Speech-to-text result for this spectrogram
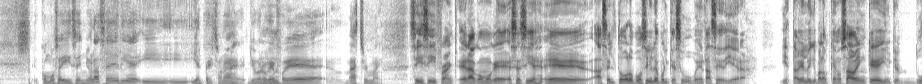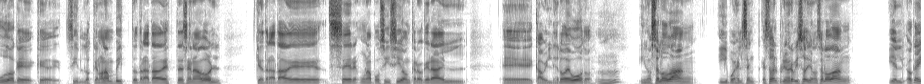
como se diseñó la serie y, y- y el personaje. Yo creo que fue Mastermind. Sí, sí, Frank era como que ese sí es, es hacer todo lo posible porque su meta se diera. Y está bien, y para los que no saben que, y que dudo que, que si los que no lo han visto, trata de este senador que trata de ser una posición, creo que era el eh, cabildero de votos, y no se lo dan, y pues él se, eso es el primer episodio, no se lo dan, y él, ok,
